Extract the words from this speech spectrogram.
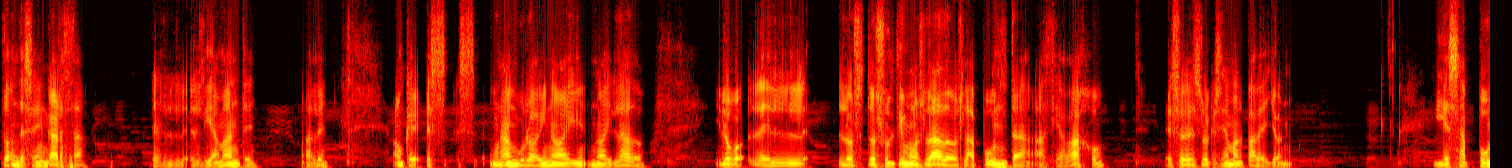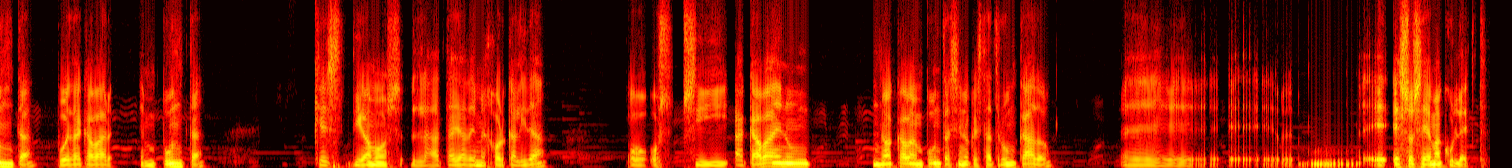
donde se engarza el, diamante, ¿vale? Aunque es, un ángulo ahí no hay, no hay lado. Y luego los dos últimos lados, la punta hacia abajo, eso es lo que se llama el pabellón. Y esa punta puede acabar en punta, que es, digamos, la talla de mejor calidad, o, si acaba en un, no acaba en punta, sino que está truncado, eh, eh, eso se llama coulet.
